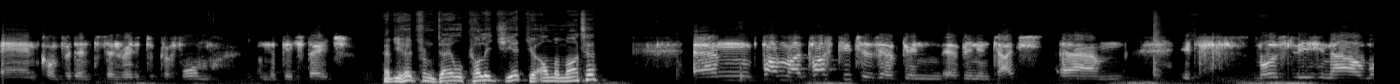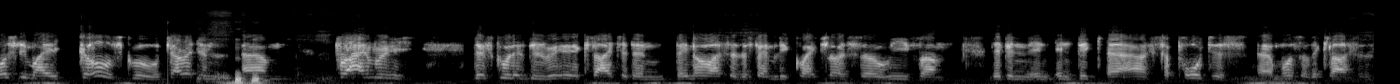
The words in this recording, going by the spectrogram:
and confident and ready to perform on the big stage. Have you heard from Dale College yet, your alma mater? Um, my past teachers have been have been in touch. Um, it's mostly now mostly my girls' school, Clarendon um, Primary the school has been really excited and they know us as a family quite close. So we've um, they've been in, in big uh, supporters. Uh, most of the classes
